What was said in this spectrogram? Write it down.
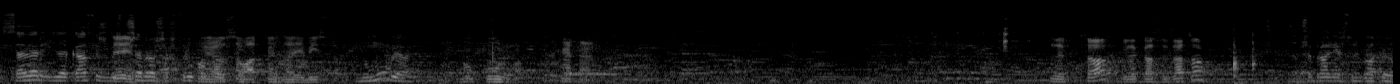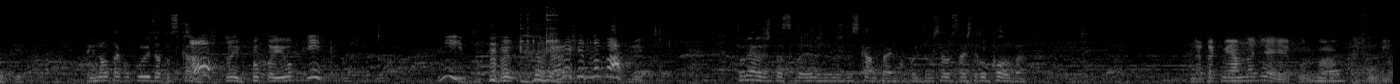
Seller ile kasy, żebyś Ty, przebrał się w po Twoja sałatka jest zajebista. No mówię. O kurwa, ja też. Ile co? Ile kasy za co? Za przebranie w strój bakierówki. I no ta kukurydza to skam. Co? Strój pokojówki? Nic. Zbiorę się dla bazy. To real, że to, jest- że to jest skam ten kukurydza. Myślałem, że stać tego kolbę. Ja tak miałem nadzieję, kurwa. Gówno.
